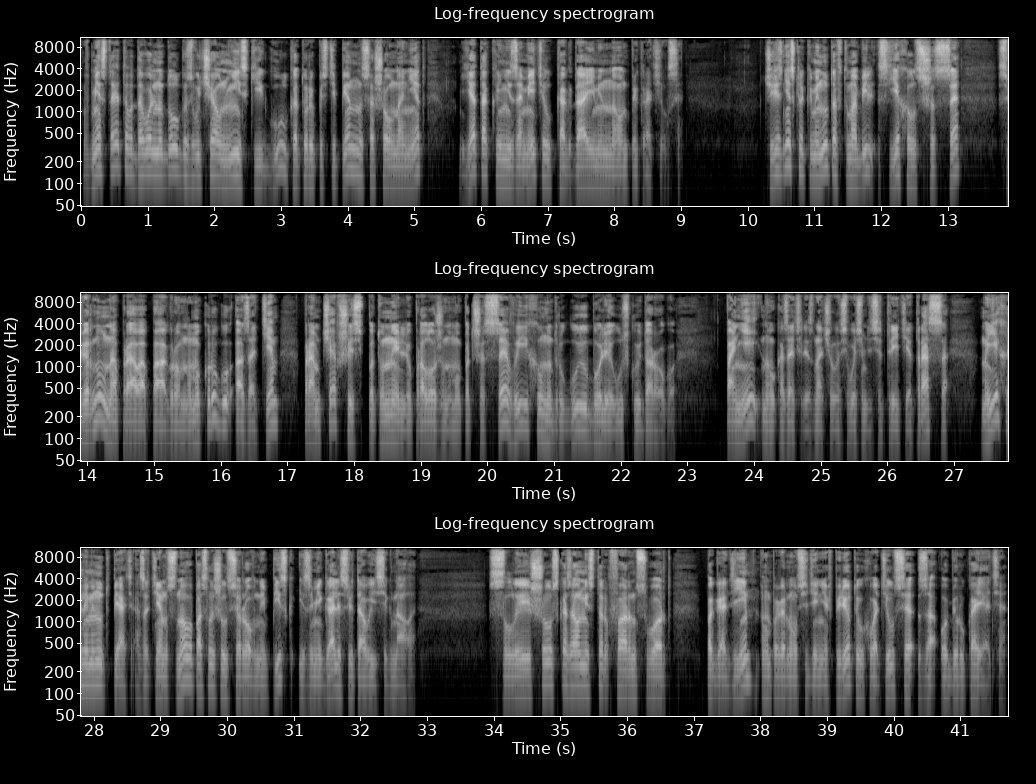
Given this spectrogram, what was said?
Вместо этого довольно долго звучал низкий гул, который постепенно сошел на нет. Я так и не заметил, когда именно он прекратился. Через несколько минут автомобиль съехал с шоссе, свернул направо по огромному кругу, а затем, промчавшись по туннелю, проложенному под шоссе, выехал на другую, более узкую дорогу. По ней, на указателе значилась 83-я трасса, мы ехали минут пять, а затем снова послышался ровный писк и замигали световые сигналы. «Слышу», — сказал мистер Фарнсворт. «Погоди», — он повернул сиденье вперед и ухватился за обе рукояти.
